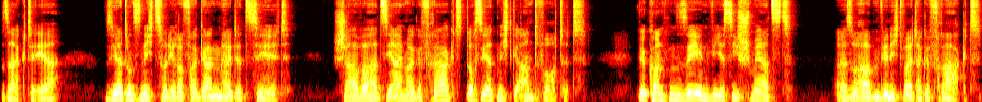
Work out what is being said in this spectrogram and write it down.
sagte er. Sie hat uns nichts von ihrer Vergangenheit erzählt. Shava hat sie einmal gefragt, doch sie hat nicht geantwortet. Wir konnten sehen, wie es sie schmerzt, also haben wir nicht weiter gefragt.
